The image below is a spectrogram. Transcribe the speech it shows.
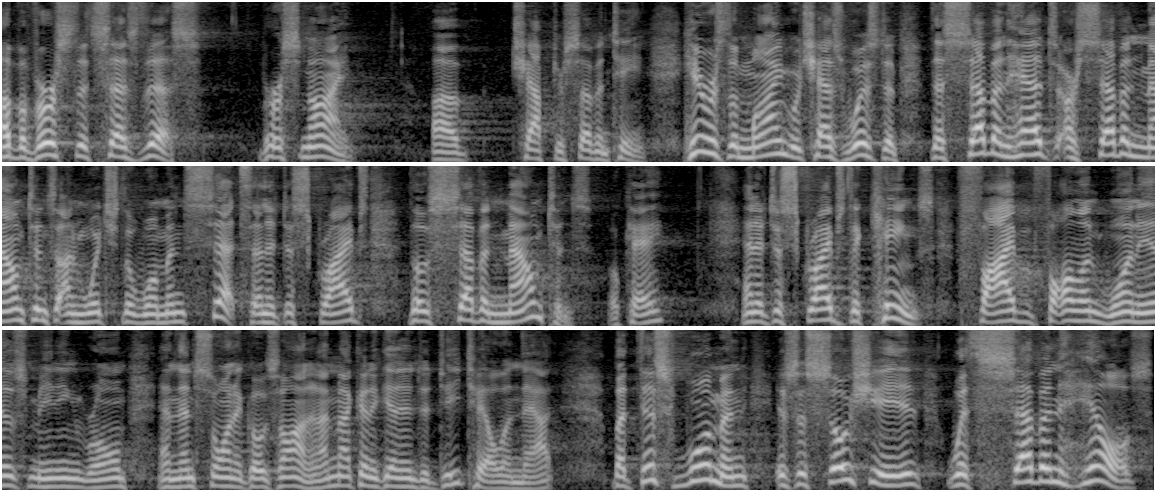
of a verse that says this, verse 9 of chapter 17. Here is the mind which has wisdom. The seven heads are seven mountains on which the woman sits, and it describes those seven mountains, okay? And it describes the kings. Five have fallen, one is, meaning Rome, and then so on it goes on. And I'm not going to get into detail in that. But this woman is associated with seven hills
